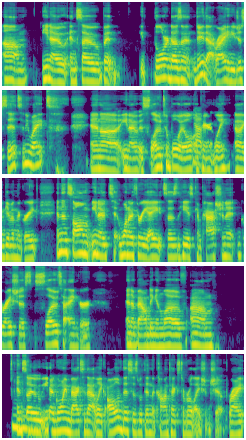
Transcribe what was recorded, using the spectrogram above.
Um, you know, and so but the Lord doesn't do that, right? He just sits and he waits. and uh, you know is slow to boil apparently uh, given the greek and then psalm you know t- 103 8 says that he is compassionate gracious slow to anger and abounding in love um, Mm-hmm. And so, you know, going back to that, like all of this is within the context of relationship, right?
